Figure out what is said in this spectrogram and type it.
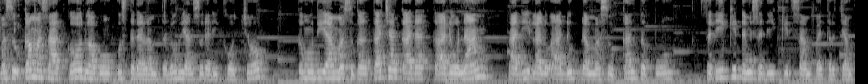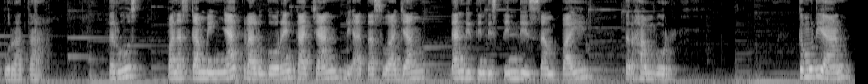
Masukkan masako 2 bungkus ke dalam telur yang sudah dikocok, kemudian masukkan kacang ke adonan tadi lalu aduk dan masukkan tepung sedikit demi sedikit sampai tercampur rata. Terus panaskan minyak lalu goreng kacang di atas wajan dan ditindis-tindis sampai terhambur. Kemudian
